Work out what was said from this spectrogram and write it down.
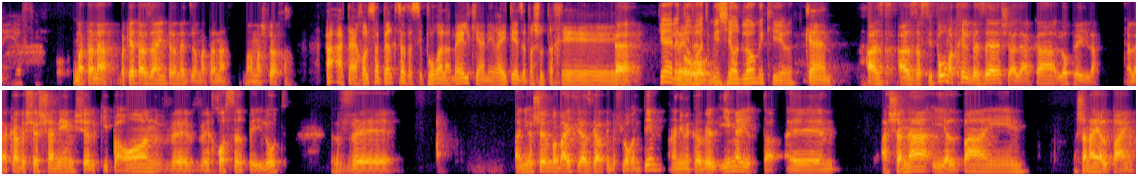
מתנה, בקטע הזה האינטרנט זה מתנה, ממש ככה. אה, אתה יכול לספר קצת את הסיפור על המייל? כי אני ראיתי את זה פשוט הכי... כן. כן. לטובת מי שעוד לא מכיר. כן. אז, אז הסיפור מתחיל בזה שהלהקה לא פעילה. הלהקה בשש שנים של קיפאון ו- וחוסר פעילות, ואני יושב בבית, לי אז גרתי בפלורנטין, אני מקבל אימייל, ת- אמ, השנה היא 2000, השנה היא 2000,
